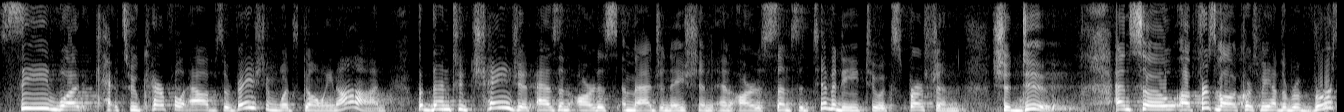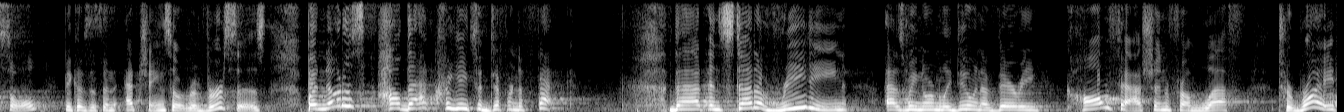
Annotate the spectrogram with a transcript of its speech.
see what, through careful observation, what's going on, but then to change it as an artist's imagination and artist's sensitivity to expression should do. And so, uh, first of all, of course, we have the reversal because it's an etching, so it reverses. But notice how that creates a different effect. That instead of reading as we normally do in a very calm fashion from left to right,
